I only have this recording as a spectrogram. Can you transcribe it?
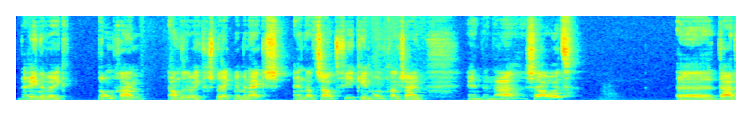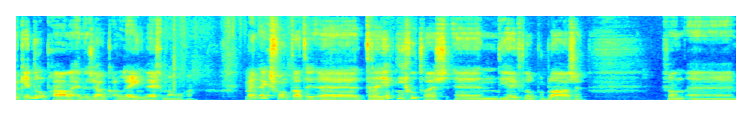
De ene week de omgang, de andere week gesprek met mijn ex. En dat zou het vier keer een omgang zijn. En daarna zou het daar de kinderen ophalen en dan zou ik alleen weg mogen. Mijn ex vond dat eh, het traject niet goed was en die heeft lopen blazen. Van, ehm,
